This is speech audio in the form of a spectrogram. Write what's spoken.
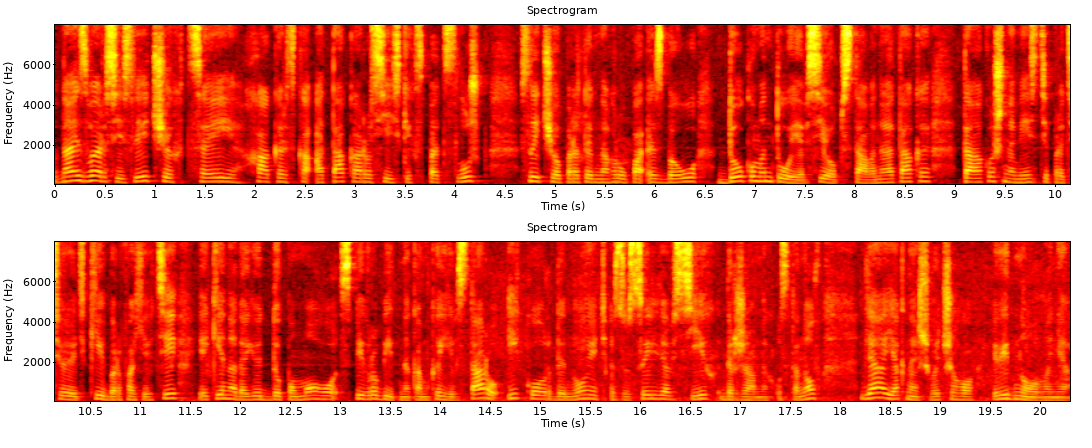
Одна із версій слідчих це хакерська атака російських спецслужб. Слідчо-оперативна група СБУ документує всі обставини атаки. Також на місці працюють кіберфахівці, які надають допомогу співробітникам Київстару і координують зусилля всіх державних установ для якнайшвидшого відновлення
